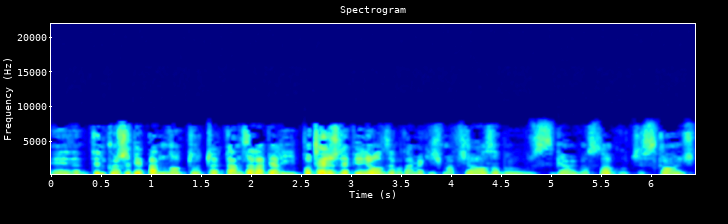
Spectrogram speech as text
Y, Tylko, że wie pan, no tu, tam zarabiali potężne pieniądze, bo tam jakiś mafiozo był z Białego Stoku czy skądś.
